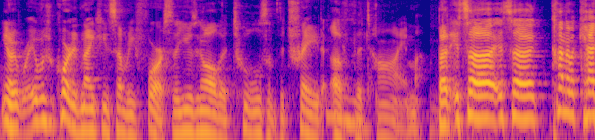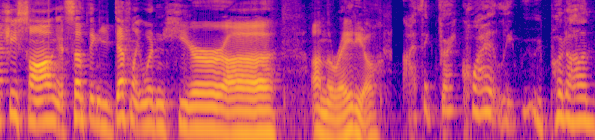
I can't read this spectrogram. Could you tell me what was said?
You know, it was recorded in 1974, so they're using all the tools of the trade of the time. But it's a it's a kind of a catchy song. It's something you definitely wouldn't hear uh, on the radio. I think very quietly we- we put on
